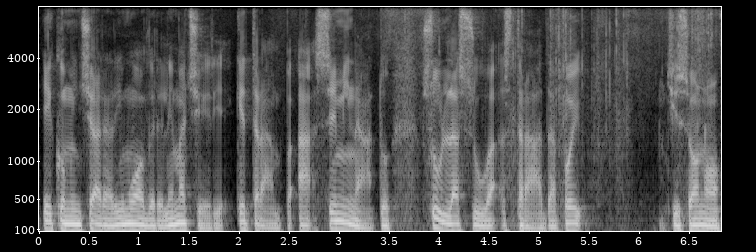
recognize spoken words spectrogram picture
e cominciare a rimuovere le macerie che Trump ha seminato sulla sua strada. Poi ci sono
